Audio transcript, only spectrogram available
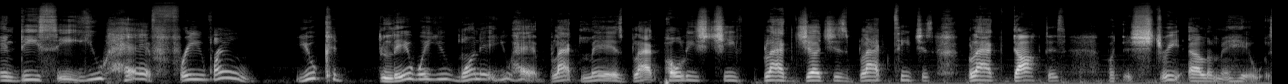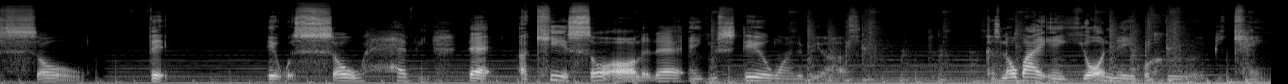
in DC, you had free rein. You could live where you wanted. You had black mayors, black police chief, black judges, black teachers, black doctors. But the street element here was so thick. It was so heavy that a kid saw all of that and you still wanted to be a hustler. Because nobody in your neighborhood became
